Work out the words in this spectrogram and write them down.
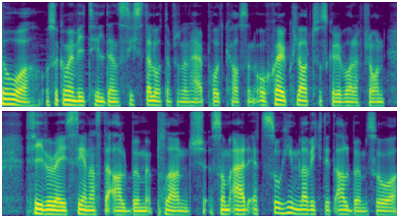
Så, och så kommer vi till den sista låten från den här podcasten. Och självklart så ska det vara från Fever Rays senaste album Plunge som är ett så himla viktigt album. Så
